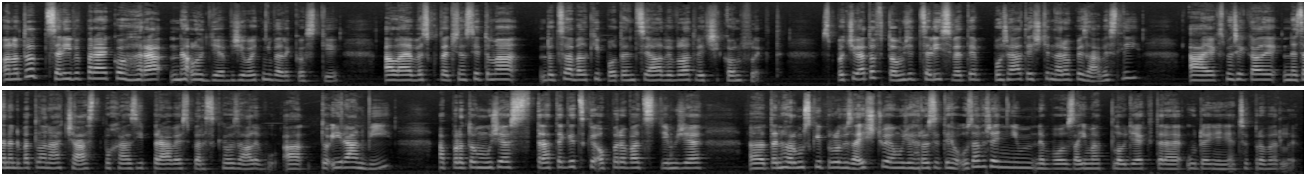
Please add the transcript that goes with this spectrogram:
Ono to celý vypadá jako hra na lodě v životní velikosti, ale ve skutečnosti to má docela velký potenciál vyvolat větší konflikt. Spočívá to v tom, že celý svět je pořád ještě na ropě závislý a jak jsme říkali, nezanedbatelná část pochází právě z Perského zálivu. A to Irán ví a proto může strategicky operovat s tím, že eh, ten hormuzský průliv zajišťuje, může hrozit jeho uzavřením nebo zajímat lodě, které údajně něco provedly.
